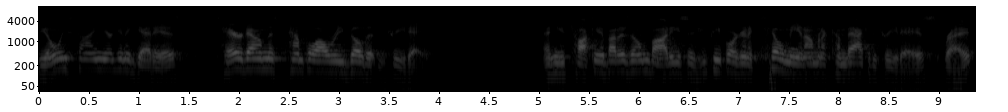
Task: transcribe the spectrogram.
The only sign you're going to get is tear down this temple, I'll rebuild it in three days. And he's talking about his own body. He says, You people are going to kill me and I'm going to come back in three days, right?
